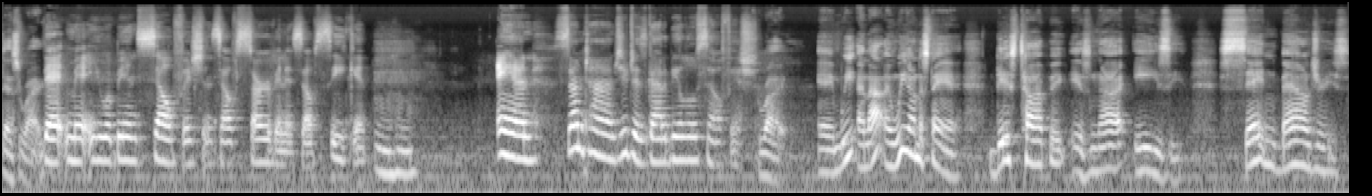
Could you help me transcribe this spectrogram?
That's right. That meant you were being selfish and self serving and self seeking. mm-hmm. And sometimes you just got to be a little selfish. Right. And we and I and we understand this topic is not easy. Setting boundaries,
